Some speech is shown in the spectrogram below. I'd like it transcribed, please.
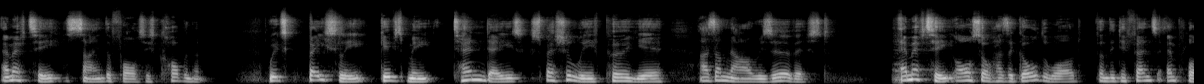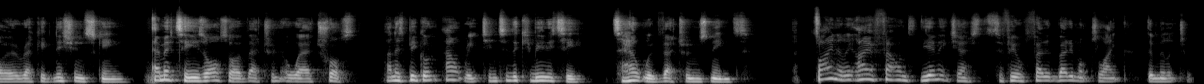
MFT has signed the Forces Covenant, which basically gives me 10 days special leave per year as I'm now a reservist. MFT also has a gold award from the Defence Employer Recognition Scheme. MFT is also a veteran aware trust and has begun outreach into the community to help with veterans' needs. Finally, I have found the NHS to feel very much like the military.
